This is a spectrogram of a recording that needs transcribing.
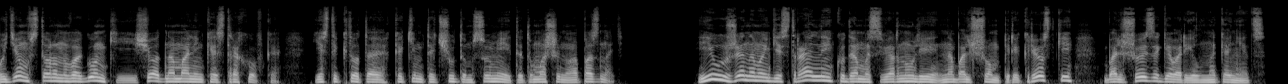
Уйдем в сторону вагонки, и еще одна маленькая страховка, если кто-то каким-то чудом сумеет эту машину опознать. И уже на магистральной, куда мы свернули на большом перекрестке, Большой заговорил наконец.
